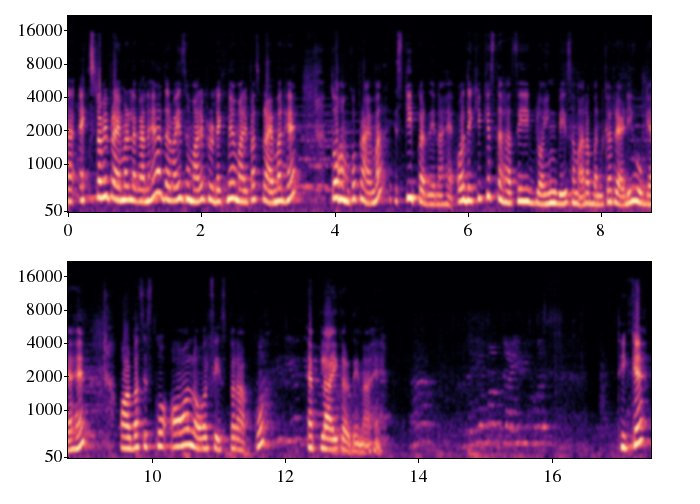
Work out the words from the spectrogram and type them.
एक्स्ट्रा भी प्राइमर लगाना है। अदरवाइज़ हमारे प्रोडक्ट में हमारे पास प्राइमर है तो हमको प्राइमर स्कीप कर देना है। और देखिए किस तरह से ये ग्लोइंग बेस हमारा बनकर रेडी हो गया है। और बस इसको ऑल ओवर फेस पर आपको अप्लाई कर देना है। ठीक है?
